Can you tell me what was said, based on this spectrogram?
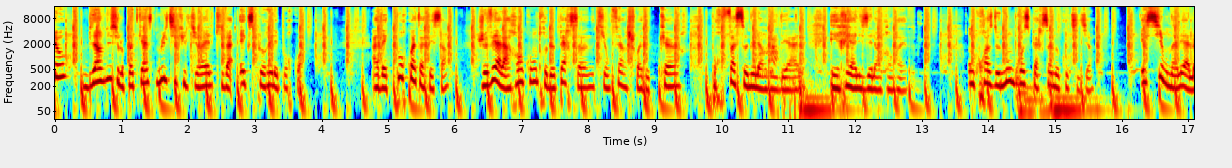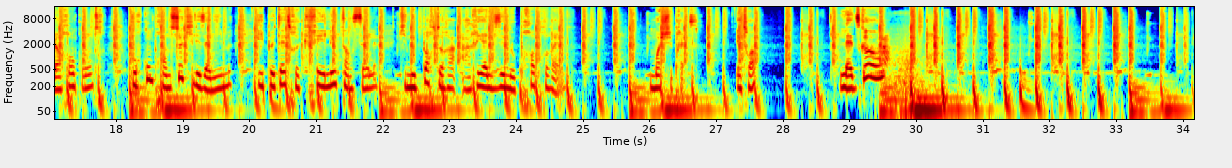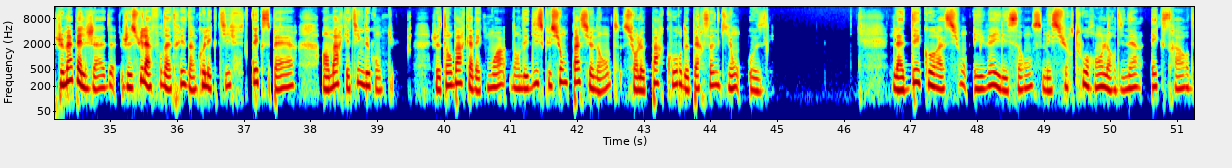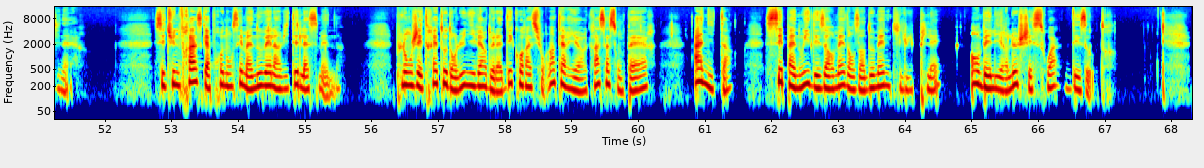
Hello, bienvenue sur le podcast multiculturel qui va explorer les pourquoi. Avec Pourquoi t'as fait ça je vais à la rencontre de personnes qui ont fait un choix de cœur pour façonner leur vie idéale et réaliser leurs grands rêves. On croise de nombreuses personnes au quotidien. Et si on allait à leur rencontre pour comprendre ce qui les anime et peut-être créer l'étincelle qui nous portera à réaliser nos propres rêves? Moi, je suis prête. Et toi? Let's go Je m'appelle Jade, je suis la fondatrice d'un collectif d'experts en marketing de contenu. Je t'embarque avec moi dans des discussions passionnantes sur le parcours de personnes qui ont osé. La décoration éveille les sens, mais surtout rend l'ordinaire extraordinaire. C'est une phrase qu'a prononcée ma nouvelle invitée de la semaine. Plongée très tôt dans l'univers de la décoration intérieure grâce à son père, Anita s'épanouit désormais dans un domaine qui lui plaît, embellir le chez-soi des autres.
